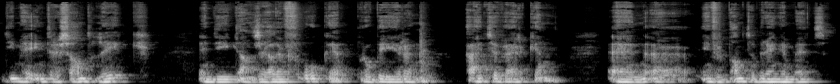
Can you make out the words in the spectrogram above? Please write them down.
die mij interessant leek en die ik dan zelf ook heb proberen uit te werken en uh, in verband te brengen met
